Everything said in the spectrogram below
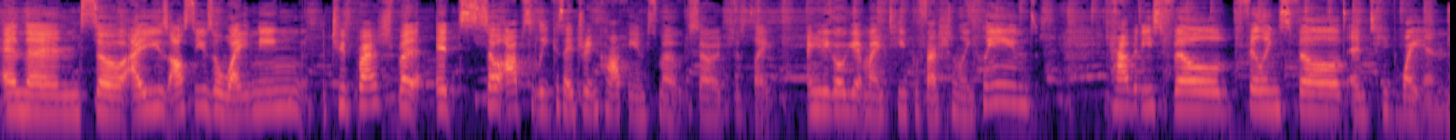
And then so I use also use a whitening toothbrush, but it's so obsolete because I drink coffee and smoke. So it's just like I need to go get my teeth professionally cleaned, cavities filled, fillings filled, and teeth whitened.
